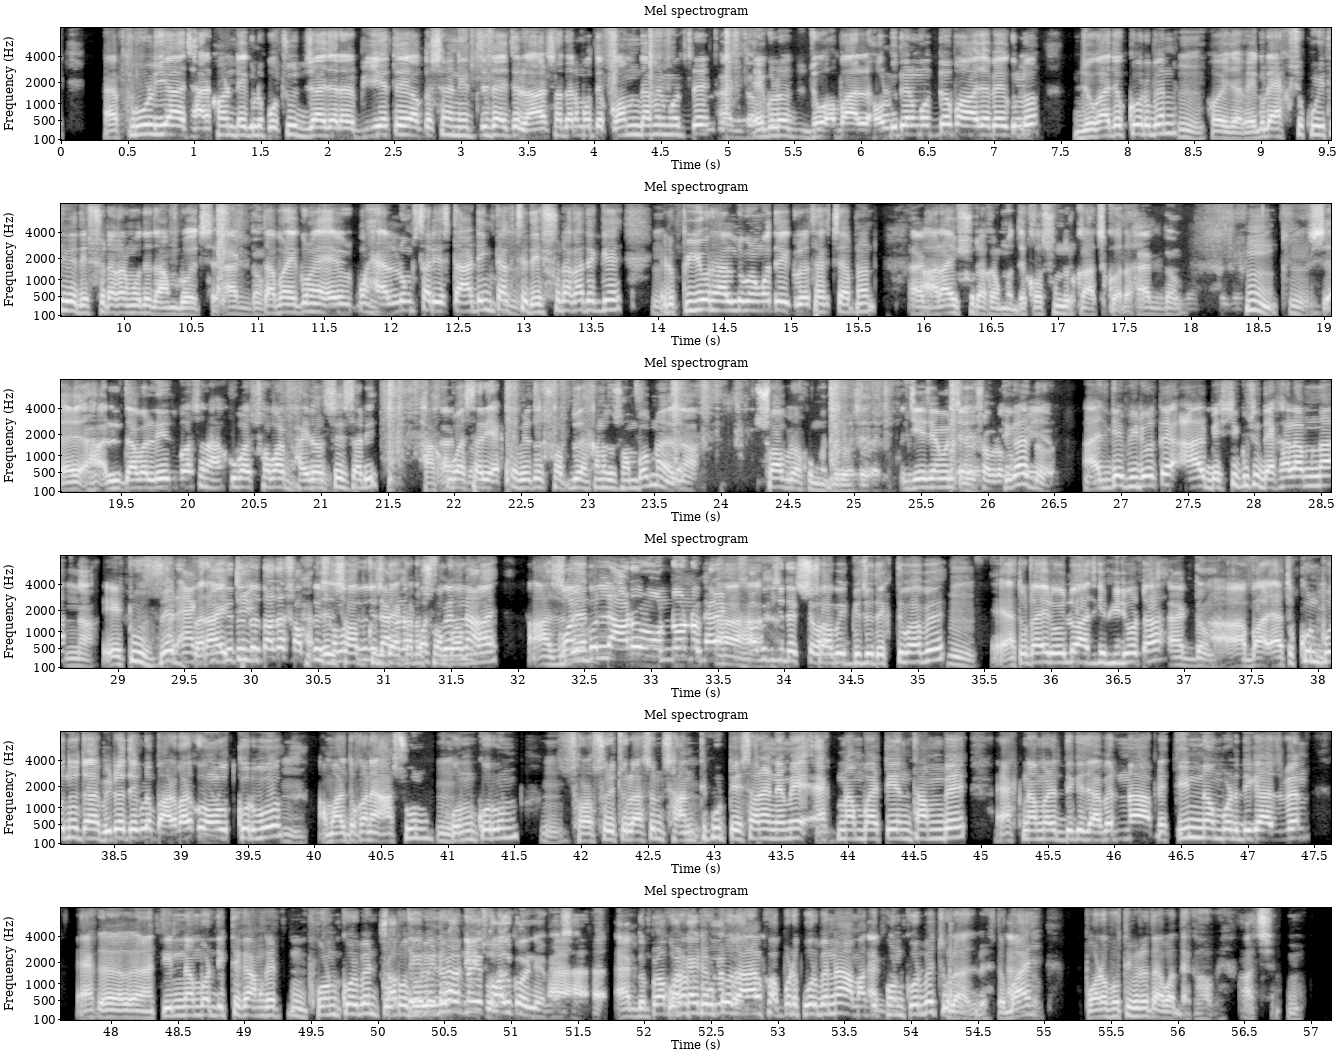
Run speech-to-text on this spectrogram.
পুরুলিয়া ঝাড়খণ্ড এগুলো প্রচুর যায় যারা বিয়েতে অকেশনে নিতে চাইছে লাল সাদার মধ্যে কম দামের মধ্যে এগুলো বা হলুদের মধ্যেও পাওয়া যাবে এগুলো যোগাযোগ করবেন হয়ে যাবে। এগুলো একশো কুড়ি থেকে দেড়শো টাকার মধ্যে দাম রয়েছে। তারপর এগুলো এরকম হ্যান্ডলুম শাড়ি স্টার্টিং থাকছে দেড়শো টাকা থেকে। একটু পিওর হ্যান্ডলুমের মধ্যে এগুলো থাকছে আপনার আড়াইশো টাকার মধ্যে কত সুন্দর কাজ করা। একদম। হুম। তারপর লেজ বাসন হাকুবা সবার ভাইরাল সেই শাড়ি। হাকুবা শাড়ি একটা ভেতর শব্দ দেখানো তো সম্ভব নয়? না। সব রকম মধ্যে রয়েছে। যে যেমন চাই সব ঠিক আছে তো? আজকে ভিডিওতে আর বেশি কিছু দেখালাম না। এ টু জেড ভ্যারাইটি দাদা সবকিছু দেখানো সম্ভব না। নয়। আসবেন। করলে আরও অন্য অন্য ভ্যারাইটি হ্যাঁ, সবই কিছু দেখতে সবই কিছু দেখতে পাবে। এতটাই রইল আজকে ভিডিওটা। একদম। আবার এতক্ষণ পর্যন্ত যারা ভিডিও দেখল বারবার করে অনুরোধ করব। আমার দোকানে আসুন ফোন করুন সরাসরি চলে আসুন। শান্তিপুর স্টেশনে নেমে এক নাম্বার ট্রেন থামবে এক নাম্বারের দিকে যাবেন না আপনি তিন নম্বরের দিকে আসবেন তিন নম্বর দিক থেকে আমাকে ফোন করবেন টোটো ধরে কল করে হ্যাঁ, হ্যাঁ, একদম কোনো প্রপার টোটো দালাল খবরে পড়বে না আমাকে ফোন করবে চলে আসবে। তো বাই পরবর্তী ভিডিওতে আবার দেখা হবে। আচ্ছা।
